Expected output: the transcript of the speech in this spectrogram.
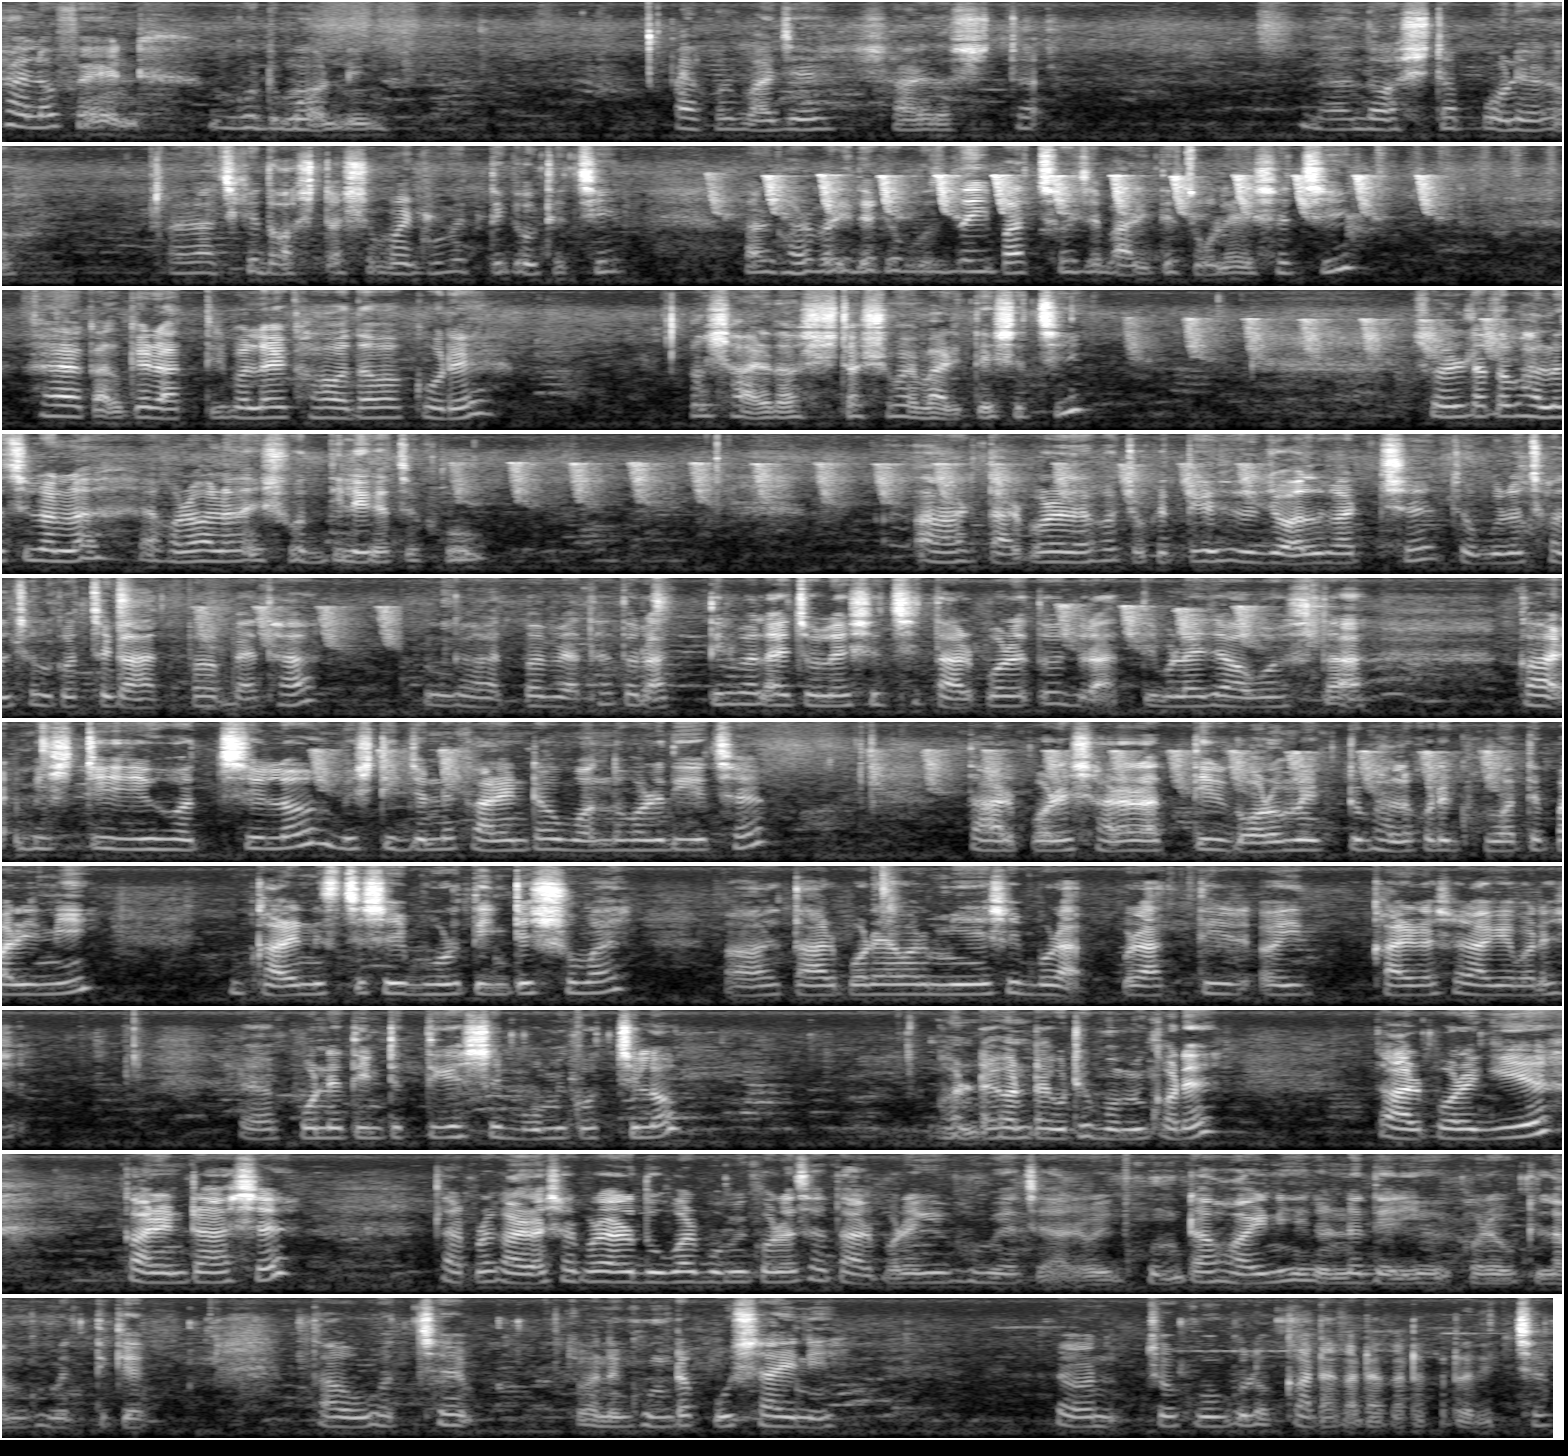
Hello friend good morning এখন বাজে সাড়ে দশটা, না, দশটা পনেরো। আর আজকে দশটার সময় ঘুমের থেকে উঠেছি। আর ঘর বাড়ি দেখে বুঝতেই পারছ যে বাড়িতে চলে এসেছি। হ্যাঁ কালকে রাত্রিবেলায় খাওয়া দাওয়া করে সাড়ে দশটার সময় বাড়িতে এসেছি। শরীরটা তো ভালো ছিল না এখনও ভালো সর্দি লেগেছে খুব। আর তারপরে দেখো চোখের থেকে শুধু জল কাটছে, চোখগুলো ছলছল করছে, গা হাত পা ব্যথা। গা হাত পা ব্যথা তো রাত্রির বেলায় চলে এসেছি, তারপরে তো রাত্রিবেলায় যা অবস্থা। বৃষ্টি হচ্ছিল, বৃষ্টির জন্য কারেন্টটাও বন্ধ করে দিয়েছে। তারপরে সারা রাত্রির গরমে একটু ভালো করে ঘুমাতে পারিনি। কারেন্ট এসছে সেই ভোর তিনটের সময়। আর তারপরে আমার মেয়ে সেই রাত্রির ওই কারেন্ট আসার আগে মানে পৌনে তিনটের দিকে সে বমি করছিল। ঘন্টায় ঘন্টায় উঠে বমি করে। তারপরে গিয়ে কারেন্টটা আসে। তারপরে কারেন্ট আসার পরে আরও দুবার বমি করেছে। তারপরে গিয়ে ঘুমিয়েছে। আর ওই ঘুমটা হয়নি, এই জন্য দেরি করে উঠলাম ঘুমের থেকে তাও হচ্ছে মানে ঘুমটা পুষায়নি। কারণ চোখ মুখগুলো কাটা কাটা কাটা কাটা দিচ্ছে।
